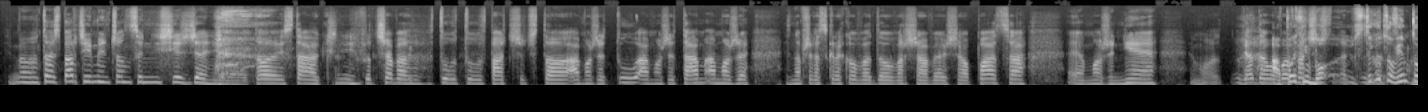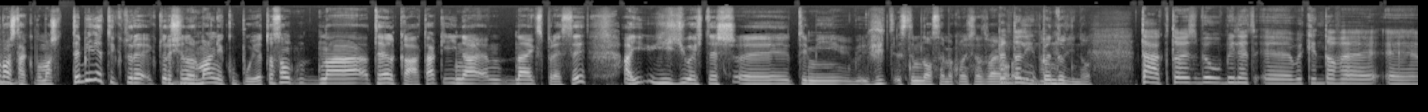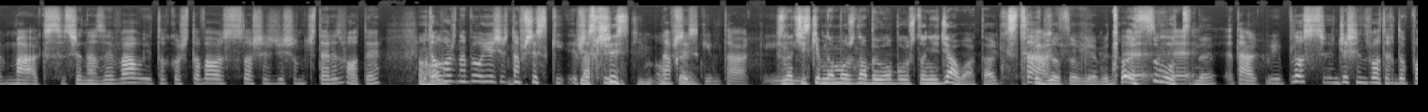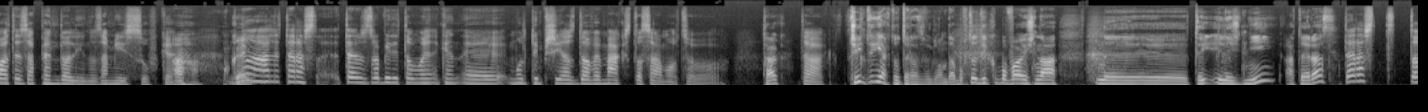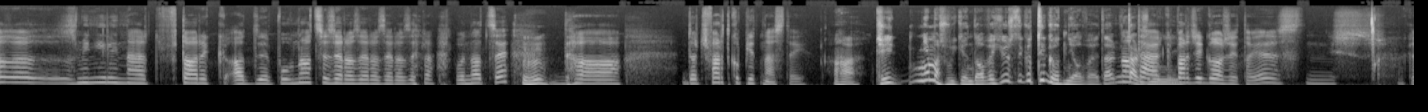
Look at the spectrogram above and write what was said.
No, to jest bardziej męczące niż jeżdżenie. To jest tak, nie, trzeba tu, tu patrzeć to, a może tu, a może tam, a może na przykład z Krakowa do Warszawy się opłaca, e, może nie. Mo- Wiadomo, A bo powiedz mi, bo z tego co wiem, to masz tak, bo masz te bilety, które, które się normalnie kupuje, to są na TLK, tak? I na, na ekspresy, a jeździłeś też e, tymi, z tym nosem, jak one się nazywają? Pendolino. Pendolino. Tak, to jest był bilet e, weekendowy e, Max się nazywał i to kosztowało 164 zł. I Aha. to można było jeździć na wszystkim. Na wszystkim, Na okej. wszystkim, tak. I, Z naciskiem na można było, bo już to nie działa, tak? Z Tak. tego co wiemy. To jest E, smutne. E, tak, i plus 10 zł dopłaty za pendolino, za miejscówkę. Aha, okej. No ale teraz, teraz zrobili to weekend, e, multiprzyjazdowe Max to samo, co... Tak? Tak, Czyli jak to teraz wygląda? Bo wtedy kupowałeś na y, tej ileś dni, a teraz? Teraz to zmienili na wtorek od północy 0000 północy Mhm. do, do czwartku 15. Aha, czyli nie masz weekendowych już, tylko tygodniowe, tak? No tak, zmienili. bardziej gorzej to jest niż...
